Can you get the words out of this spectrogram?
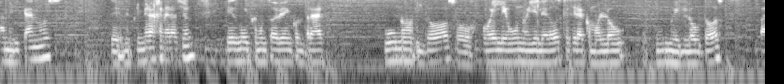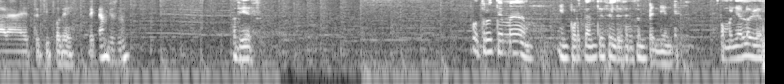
americanos de, primera generación, que es muy común todavía encontrar 1 y 2 o, L1 y L2, que sería como low 1 y low 2 para este tipo de, cambios, ¿no? Así es. Otro tema importante es el descenso en pendientes. Como ya lo habías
